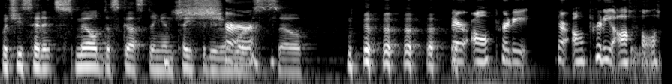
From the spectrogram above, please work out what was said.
But she said it smelled disgusting and tasted even worse. So, they're all pretty they're all pretty awful.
